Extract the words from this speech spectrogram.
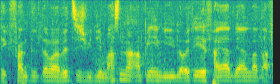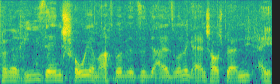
Ich fand das immer witzig, wie die Massen da abgehen, wie die Leute gefeiert werden, was da für eine riesen Show gemacht wird. Das sind ja alle so eine geilen Schauspieler. Ey,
